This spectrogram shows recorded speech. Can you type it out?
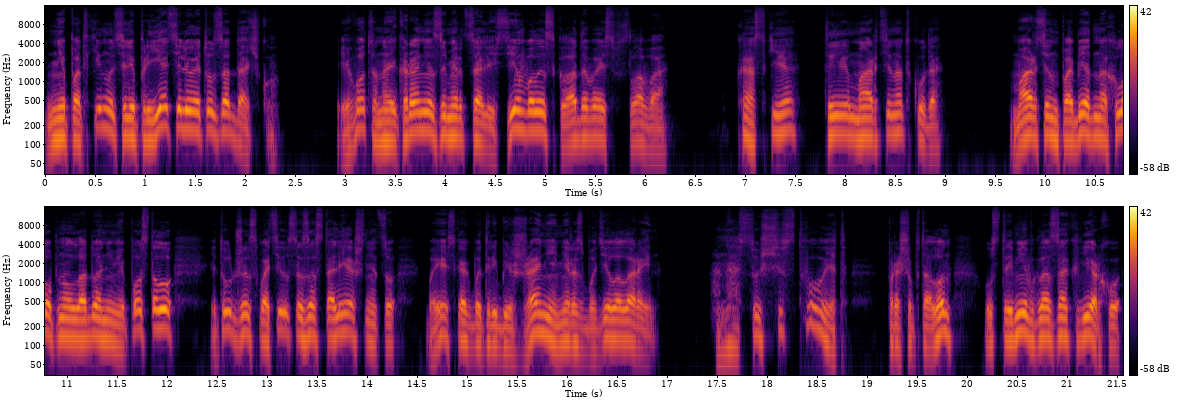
Не подкинуть ли приятелю эту задачку? И вот на экране замерцали символы, складываясь в слова. «Каския, ты, Мартин, откуда?» Мартин победно хлопнул ладонями по столу и тут же схватился за столешницу, боясь, как бы требезжание не разбудило Лорейн. «Она существует», — прошептал он, устремив глаза кверху,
